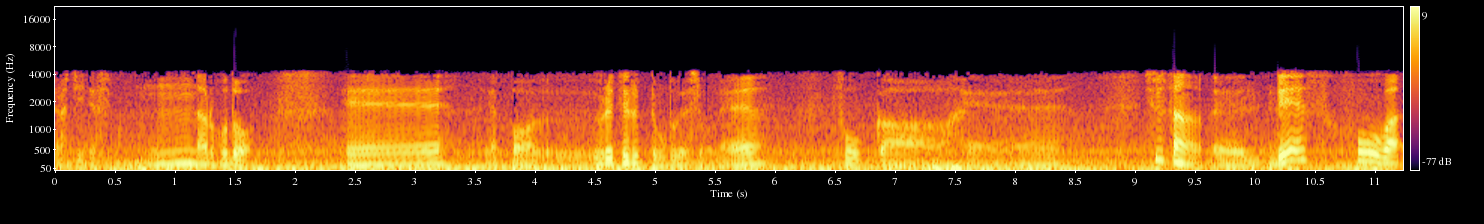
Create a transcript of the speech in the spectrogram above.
らしいです。うーん、なるほど。へえ、やっぱ売れてるってことでしょうね。そうか、へえ。シュウさん、えー、レース4は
